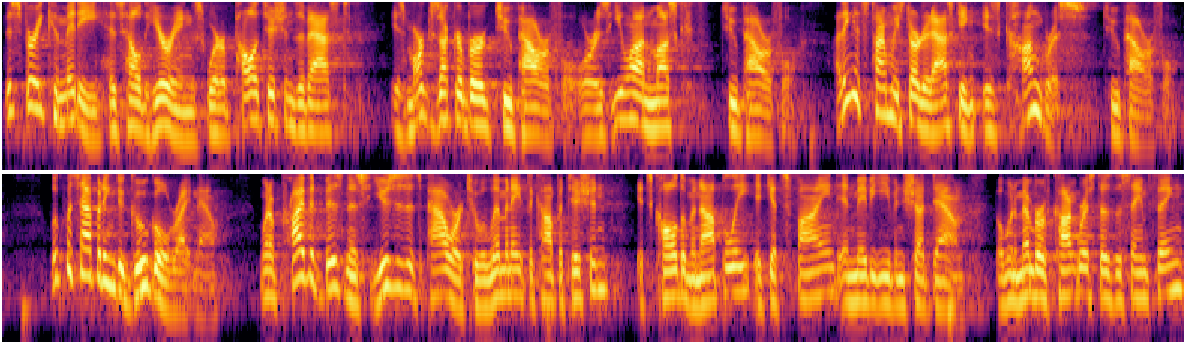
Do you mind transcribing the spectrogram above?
This very committee has held hearings where politicians have asked Is Mark Zuckerberg too powerful? Or is Elon Musk too powerful? I think it's time we started asking Is Congress too powerful? Look what's happening to Google right now. When a private business uses its power to eliminate the competition, it's called a monopoly, it gets fined and maybe even shut down. But when a member of Congress does the same thing,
